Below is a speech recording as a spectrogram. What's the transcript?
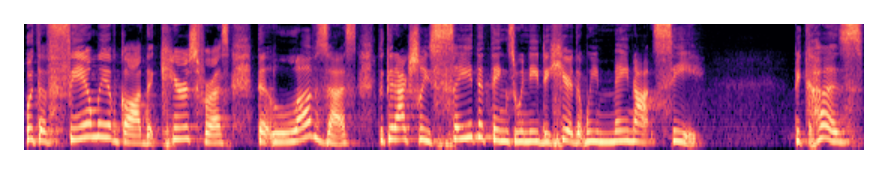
with a family of God that cares for us, that loves us, that could actually say the things we need to hear that we may not see because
